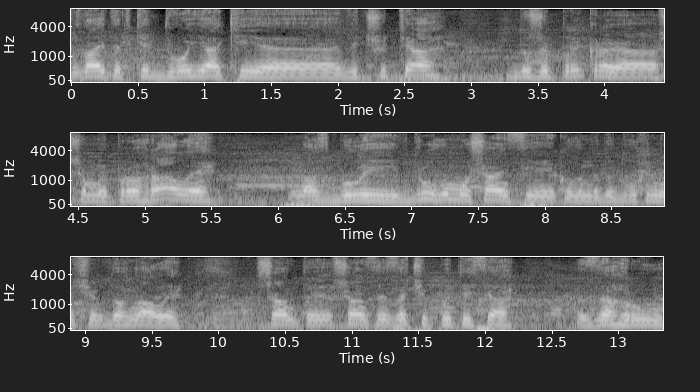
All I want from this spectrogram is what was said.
ви знаєте, такі двоякі е, відчуття. Дуже прикро, е, що ми програли. У нас були і в другому шансі, коли ми до двох м'ячів догнали шанти, шанси зачепитися за гру.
